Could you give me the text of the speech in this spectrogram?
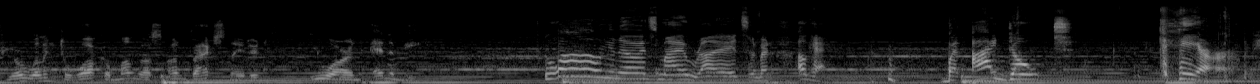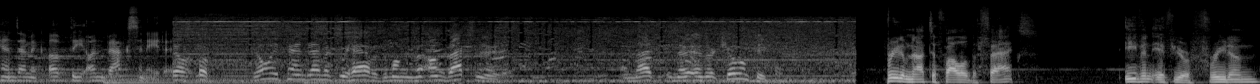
If you're willing to walk among us unvaccinated, you are an enemy. Well, you know, it's my rights and but okay. but I don't care. Pandemic of the unvaccinated. You know, look, the only pandemic we have is among the unvaccinated. And, that, and, they're, and they're killing people. Freedom not to follow the facts, even if your freedom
